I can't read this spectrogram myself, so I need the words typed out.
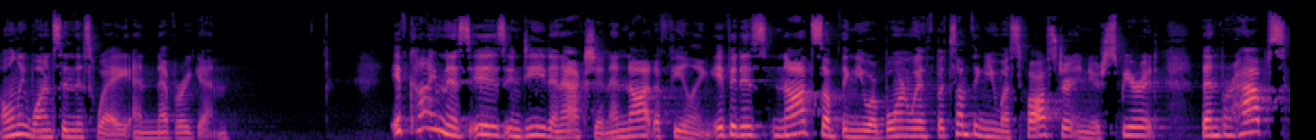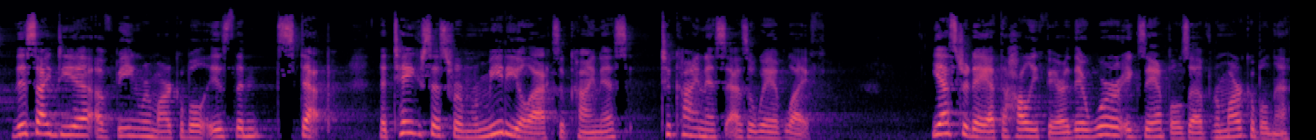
only once in this way and never again. If kindness is indeed an action and not a feeling, if it is not something you are born with but something you must foster in your spirit, then perhaps this idea of being remarkable is the step that takes us from remedial acts of kindness to kindness as a way of life. Yesterday at the Holly Fair, there were examples of remarkableness.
